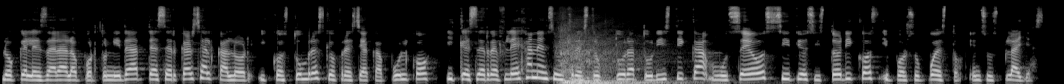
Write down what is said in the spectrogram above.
lo que les dará la oportunidad de acercarse al calor y costumbres que ofrece Acapulco y que se reflejan en su infraestructura turística, museos, sitios históricos y, por supuesto, en sus playas.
